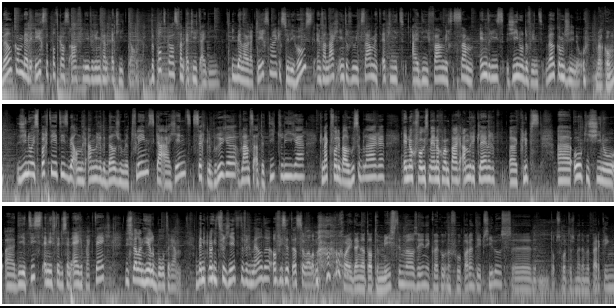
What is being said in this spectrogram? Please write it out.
Welkom bij de eerste podcastaflevering van Athlete Talk, de podcast van Athlete ID. Ik ben Laura Keersmakers, jullie host, en vandaag interview ik samen met Athlete ID-founders Sam en Dries Gino de Vriend. Welkom Gino. Welkom. Gino is sportdiëtist bij onder andere de Belgium Red Flames, KA Gent, Cercle Brugge, Vlaamse Atletiek Liga, knakvolleybal Hoeseblaren en nog volgens mij nog een paar andere kleinere uh, clubs. Uh, ook is Chino uh, diëtist en heeft hij dus zijn eigen praktijk. Dus wel een hele boterham. Ben ik nog iets vergeten te vermelden of is het dat zo allemaal? Goh, ik denk dat dat de meesten wel zijn. Ik werk ook nog voor Parentape Silos, topsporters met een beperking.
